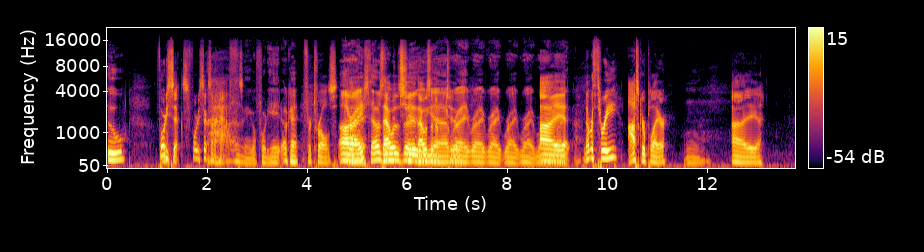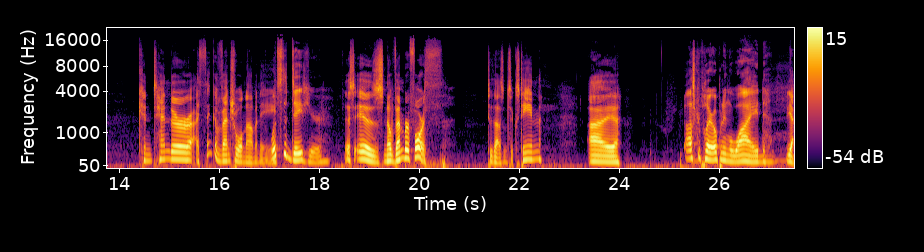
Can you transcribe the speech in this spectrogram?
Two. 46, 46 and a Ah, half I was gonna go forty-eight. Okay. for Trolls. All right, that was that number was uh, two. that was the yeah, number two. Right, right, right, right, right, right. I- right. Number three, Oscar player. Mm. Uh, contender, I think eventual nominee. What's the date here? This is November 4th, 2016. I Oscar player opening wide yeah,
